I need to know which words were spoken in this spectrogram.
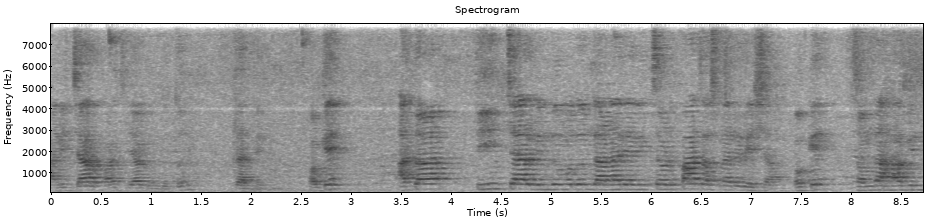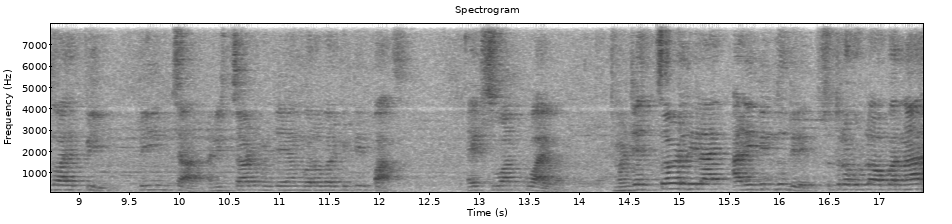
आणि चार पाच या बिंदूतून जाते. ओके आता तीन चार बिंदू मधून जाणारी आणि चढ पाच असणारी रेषा. ओके समजा हा बिंदू आहे पी तीन चार आणि चढ म्हणजे एम बरोबर किती? पाच. एक्स वन वाय वन म्हणजे चढ दिलाय आणि बिंदू दिले. सूत्र कुठलं वापरणार?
